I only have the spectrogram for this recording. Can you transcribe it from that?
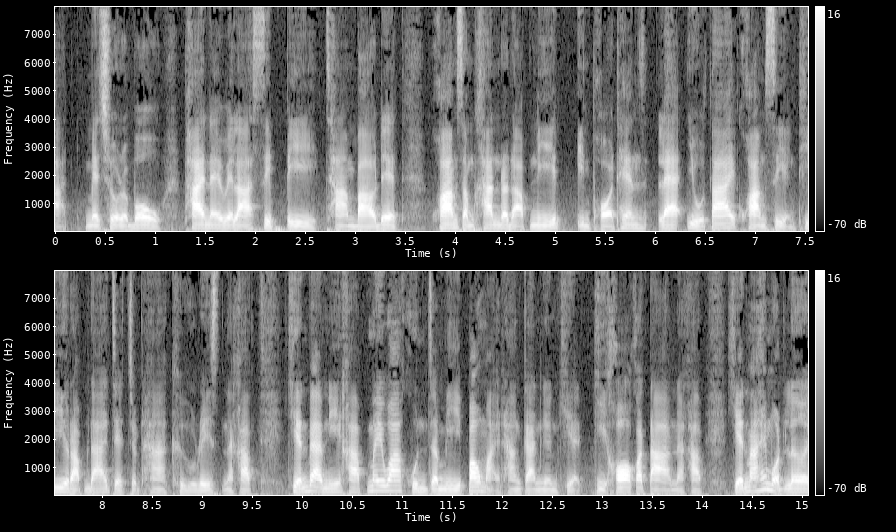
าท measurable ภายในเวลา 10 ปี time bounded ความสำคัญระดับ need importance และอยู่ใต้ความเสี่ยงที่รับได้ 7.5 คือ risk นะครับ เขียนแบบนี้ครับ ไม่ว่าคุณจะมีเป้าหมายทางการเงินเขียนกี่ข้อก็ตามนะครับ เขียนมาให้หมดเลย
